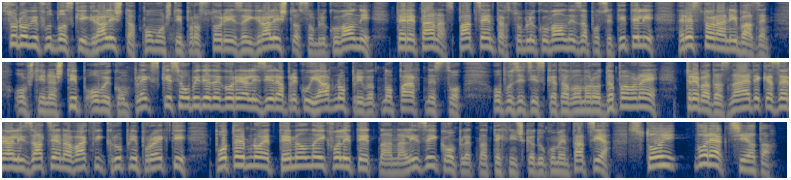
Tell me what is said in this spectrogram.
со нови фудбалски игралишта, помошни простории за игралишта со обликувални, теретана, спа центар со обликувални за посетители, ресторан и базен. Општина Штип овој комплекс ќе се обиде да го реализира преку јавно-приватно партнерство. Опозицијската ВМРО ДПМН треба да знае дека за реализација на вакви крупни проекти потребно е темелна и квалитетна анализа и комплетна техничка документација. Стои во реакција. 必要と。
